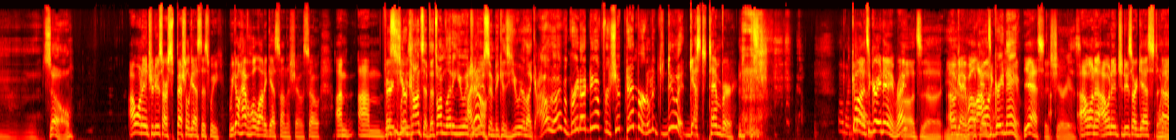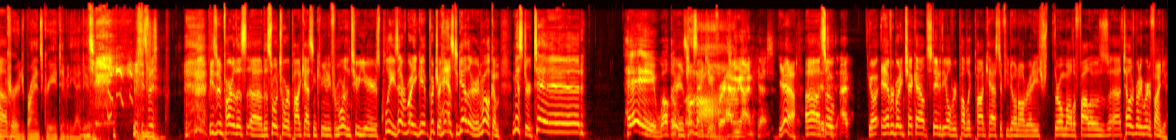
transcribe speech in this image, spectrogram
So, I want to introduce our special guest this week. We don't have a whole lot of guests on the show, so I'm I'm very this is your concept. That's why I'm letting you introduce him because you were like, oh, I have a great idea for September. Let's do it. Guestember. Come on, it's a great name, right? Oh, it's uh, yeah. Okay, well, I it's a great name. yes. It sure is. I I want to I want to introduce our guest. I want to uh, encourage Brian's creativity. I do. he's been he's been part of this uh, the SWTOR podcasting community for more than two years. Please, everybody, get put your hands together and welcome Mr. Ted. Hey, welcome. There he is. Thank you for having me on. Yes. Yeah. Uh, so a- I- go everybody check out State of the Old Republic podcast if you don't already. Throw them all the follows. Uh, tell everybody where to find you.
